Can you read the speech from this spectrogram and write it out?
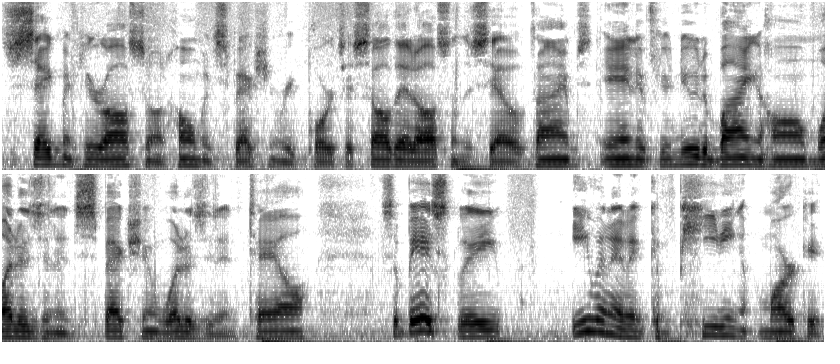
segment here also on home inspection reports. I saw that also in the Seattle Times. And if you're new to buying a home, what is an inspection? What does it entail? So basically, even in a competing market,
